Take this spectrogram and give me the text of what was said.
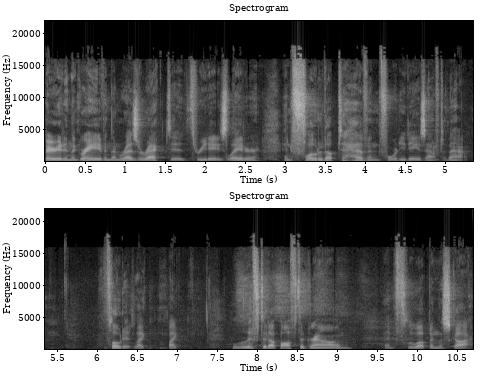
Buried in the grave and then resurrected three days later and floated up to heaven 40 days after that. Floated, like, like lifted up off the ground and flew up in the sky.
